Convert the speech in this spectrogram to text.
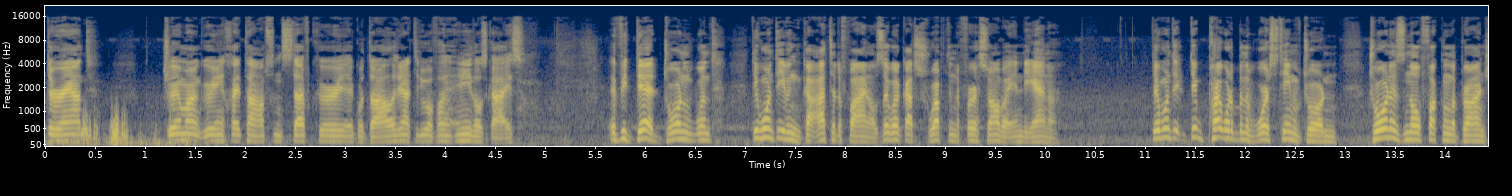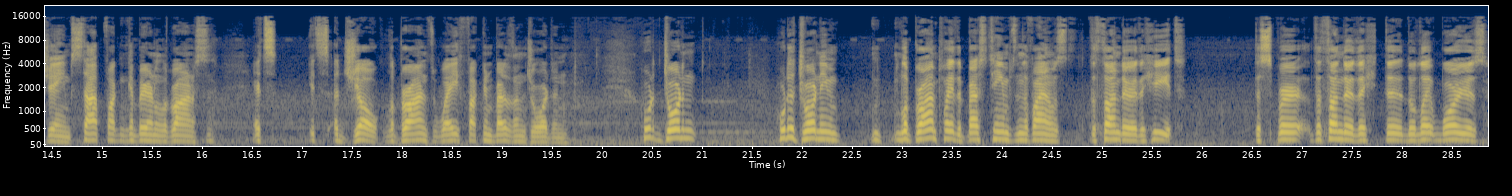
Durant, Draymond Green, Klay Thompson, Steph Curry, Iguodala. He didn't have to deal with any of those guys. If he did, Jordan wouldn't. They wouldn't even got to the finals. They would have got swept in the first round by Indiana. They, wouldn't, they probably would have been the worst team of Jordan. Jordan is no fucking LeBron James. Stop fucking comparing to LeBron. It's, it's a joke. LeBron's way fucking better than Jordan. Who did Jordan? Who did Jordan even? LeBron played the best teams in the finals: the Thunder, the Heat, the Spur, the Thunder, the the, the Warriors.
